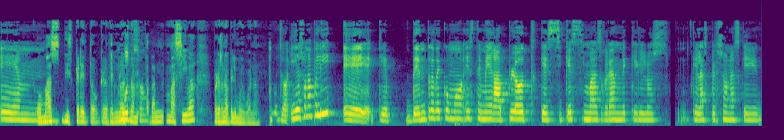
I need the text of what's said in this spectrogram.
O em, más discreto, creo que no es una película tan masiva, pero es una peli muy buena. Mucho. Y es una peli eh, que dentro de como este mega plot que sí que es más grande que los que las personas que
